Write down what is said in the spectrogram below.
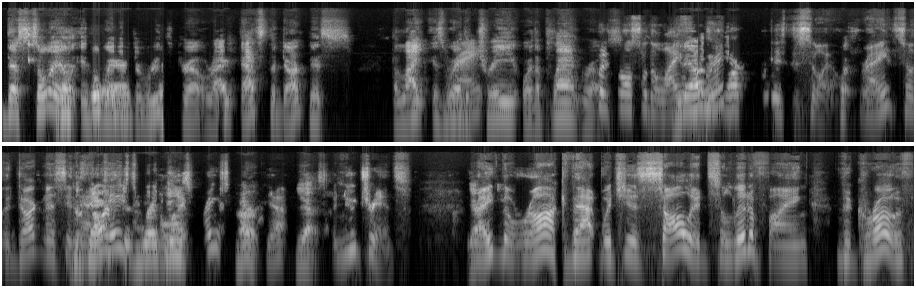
the soil is where the roots grow, right? That's the darkness. The light is where the tree or the plant grows. But it's also the life You know, bringer the is the soil, right? So the darkness in The that dark case is where the life things bringer, start. Yeah. Yes. the nutrients, Yeah. right? The rock, that which is solid, solidifying the growth,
